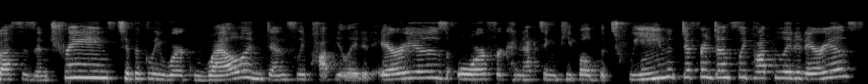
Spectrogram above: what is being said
Buses and trains typically work well in densely populated areas or for connecting people between different densely populated areas.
